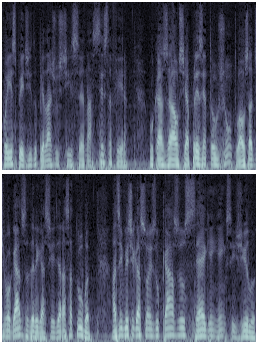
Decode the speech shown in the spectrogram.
foi expedido pela Justiça na sexta-feira. O casal se apresentou junto aos advogados da delegacia de Araçatuba. As investigações do caso seguem em sigilo.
